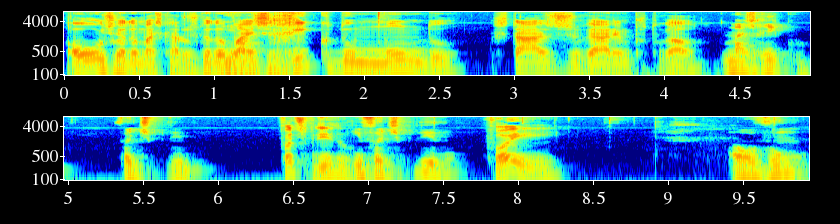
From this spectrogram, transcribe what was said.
ou o jogador mais caro, o jogador Yeah. mais rico do mundo está a jogar em Portugal? Mais rico, foi despedido. Foi despedido? E foi despedido. Foi. Houve um,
